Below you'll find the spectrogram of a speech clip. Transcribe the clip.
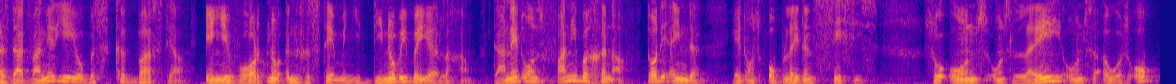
is dat wanneer jy jou beskikbaar stel en jy word nou ingestem en jy dien op die beheerliggaam, dan het ons van die begin af tot die einde het ons opleidingssessies So ons ons lei ons ouers op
